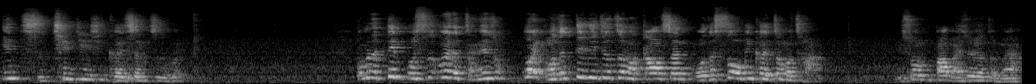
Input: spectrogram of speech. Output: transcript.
因此清净心可以生智慧。我们的定不是为了展现说，喂，我的定力就这么高深，我的寿命可以这么长。你说八百岁又怎么样？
